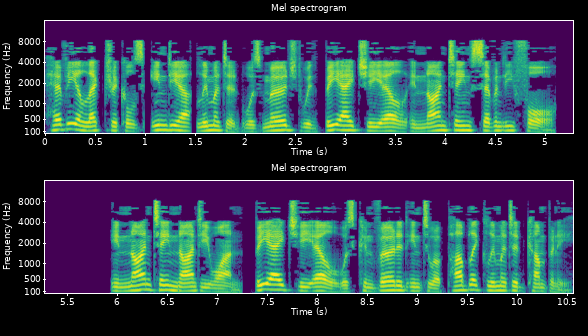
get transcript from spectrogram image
Heavy Electricals India Limited was merged with BHEL in 1974. In 1991, BHEL was converted into a public limited company.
